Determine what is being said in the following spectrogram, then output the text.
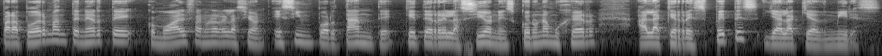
para poder mantenerte como alfa en una relación, es importante que te relaciones con una mujer a la que respetes y a la que admires.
